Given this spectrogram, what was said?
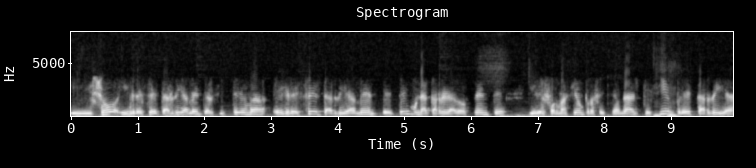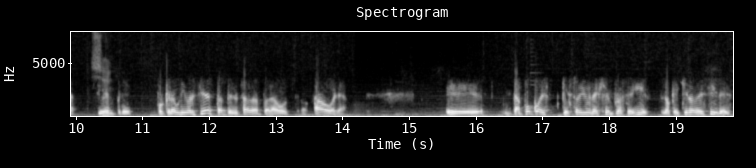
y yo ingresé tardíamente al sistema, egresé tardíamente, tengo una carrera docente y de formación profesional que siempre es tardía, siempre, porque la universidad está pensada para otro. Ahora, eh, tampoco es que soy un ejemplo a seguir, lo que quiero decir es,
